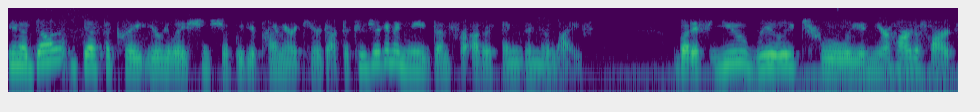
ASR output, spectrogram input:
you know, don't desecrate your relationship with your primary care doctor because you're going to need them for other things in your life. But if you really, truly, in your heart of hearts,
